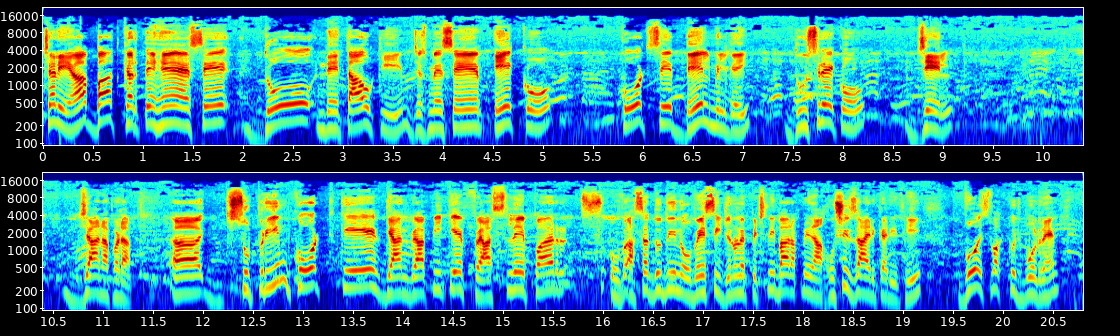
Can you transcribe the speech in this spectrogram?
चलिए, अब बात करते हैं ऐसे दो नेताओं की, जिसमें से एक को कोर्ट से बेल मिल गई, दूसरे को जेल जाना पड़ा। सुप्रीम कोर्ट के ज्ञानव्यापी के फैसले पर असदुद्दीन ओवैसी जिन्होंने पिछली बार अपनी नाखुशी ज़ाहिर करी थी वो इस वक्त कुछ बोल रहे हैं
